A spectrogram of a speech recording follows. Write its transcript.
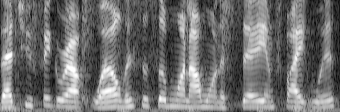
that you figure out, well, this is someone I want to stay and fight with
